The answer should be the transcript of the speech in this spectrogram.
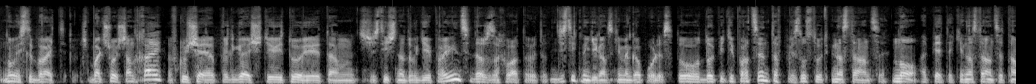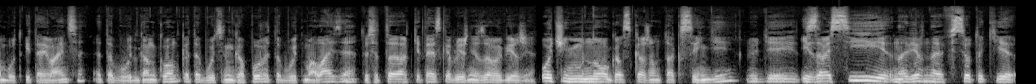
ну, если брать большой Шанхай, включая прилегающие территории, там частично другие провинции даже захватывают, это действительно гигантский мегаполис, то до 5% присутствуют иностранцы. Но, опять-таки, иностранцы там будут и тайваньцы, это будет Гонконг, это будет Сингапур, это будет Малайзия, то есть это китайское ближнее зарубежье. Очень много, скажем так, с Индии людей. Из России, наверное, все-таки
